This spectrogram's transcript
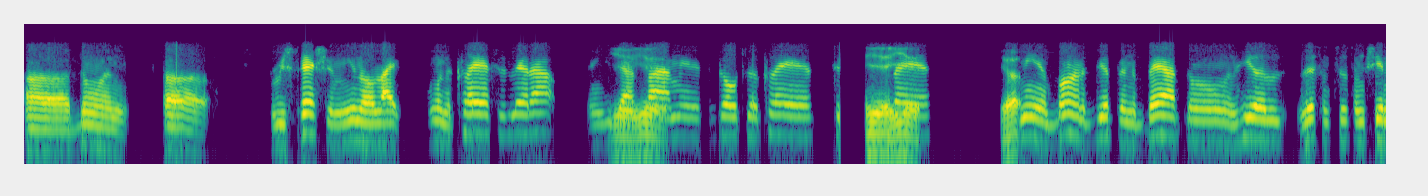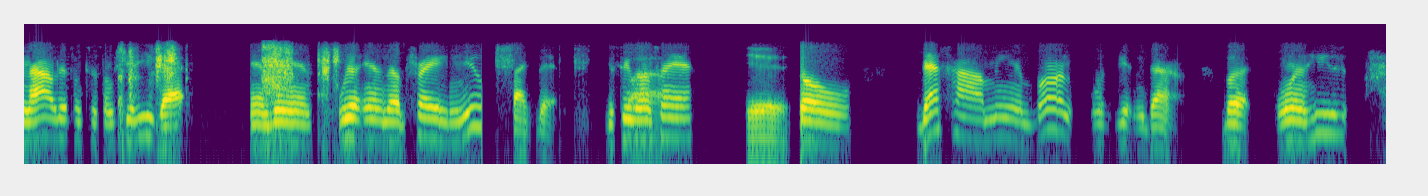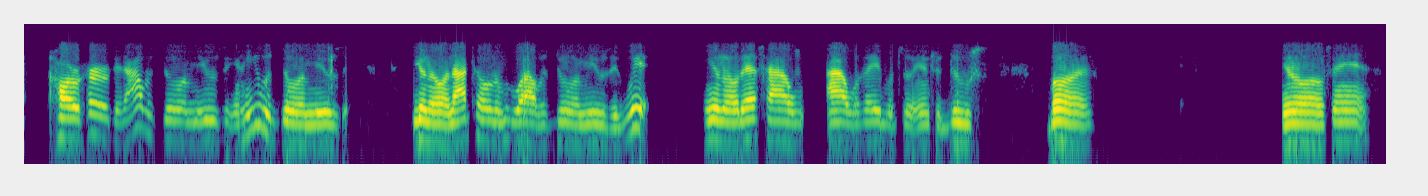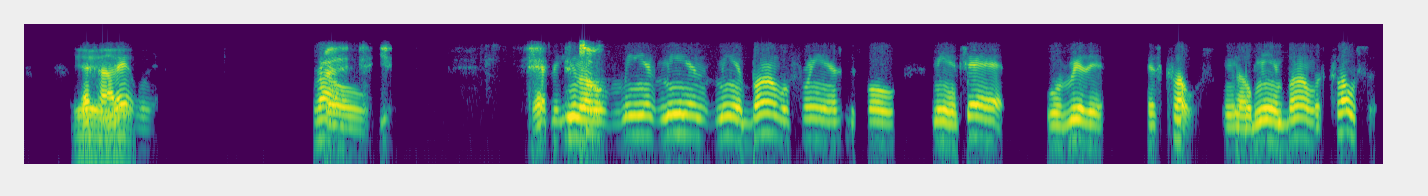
uh doing uh recession, you know, like when the class is let out and you Yeah, got yeah. five minutes to go to a class to Yeah, class yeah. Yep. me and Bun would dip in the bathroom and he'll listen to some shit and I'll listen to some shit he got and then we'll end up trading music like that. You see what I'm saying? Yeah. So that's how me and Bun was getting down. But when he heard, heard that I was doing music and he was doing music, you know, and I told him who I was doing music with, you know, that's how I was able to introduce Bun. You know what I'm saying? Yeah. That's how yeah. that went. Right. So Yeah. that's you know, me and me and me and Bun were friends before me and Chad were really as close. You know, me and Bun was closer.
